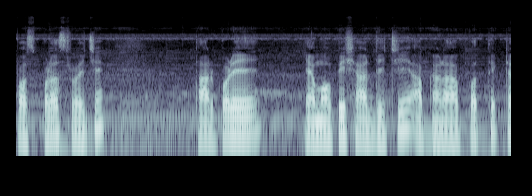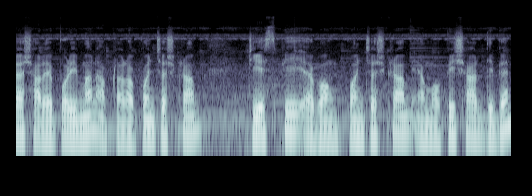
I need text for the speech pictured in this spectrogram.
ফসফরাস রয়েছে। তারপরে এমওপি সার দিচ্ছি। আপনারা প্রত্যেকটা সারের পরিমাণ আপনারা পঞ্চাশ গ্রাম টিএসপি এবং পঞ্চাশ গ্রাম এমওপি সার দিবেন।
